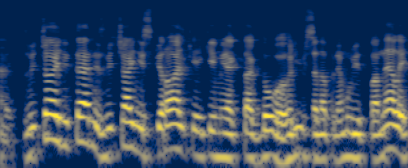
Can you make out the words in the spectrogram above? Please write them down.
тени. Звичайні тени, звичайні спіральки, якими як так довго грівся напряму від панелей.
